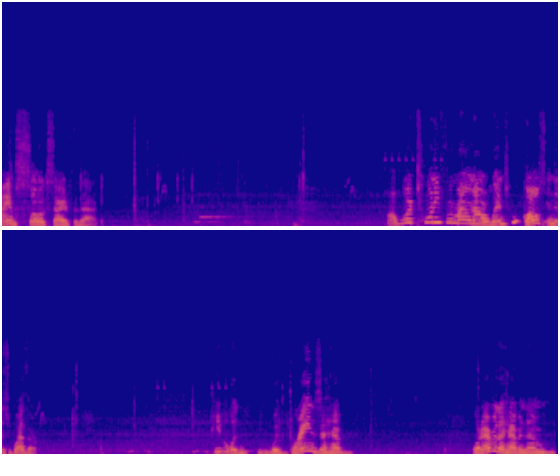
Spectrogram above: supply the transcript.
I am so excited for that. Oh, what 24 mile an hour winds? Who golfs in this weather? People with with brains that have whatever they have in them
